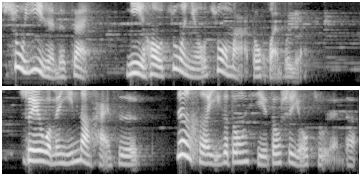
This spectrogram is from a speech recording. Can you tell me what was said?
数亿人的债，你以后做牛做马都还不了。所以，我们引导孩子，任何一个东西都是有主人的，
